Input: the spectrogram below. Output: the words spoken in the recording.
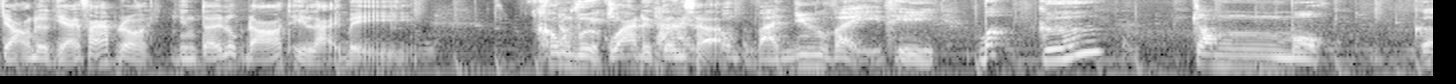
chọn được giải pháp rồi nhưng tới lúc đó thì lại bị không trong vượt qua được cơn sợ. và như vậy thì bất cứ trong một uh,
